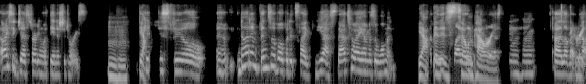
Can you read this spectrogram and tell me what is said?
I suggest starting with the initiatories. Mm-hmm. Yeah. You just feel uh, not invincible, but it's like yes, that's who I am as a woman. Yeah. It is so empowering. hmm I love it. Yeah.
